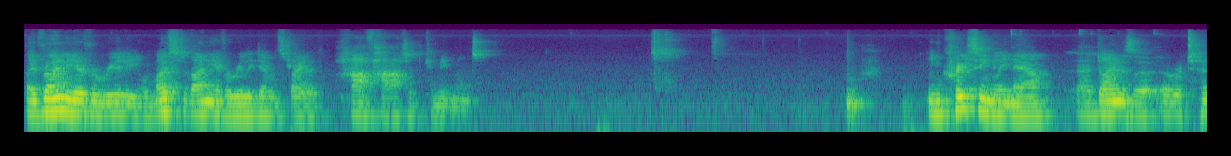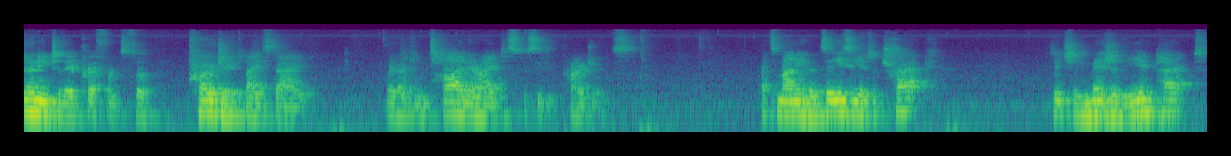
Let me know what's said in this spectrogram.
they've only ever really, or most have only ever really demonstrated half hearted commitment. Increasingly now, uh, donors are, are returning to their preference for project based aid, where they can tie their aid to specific projects. That's money that's easier to track, potentially measure the impact,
